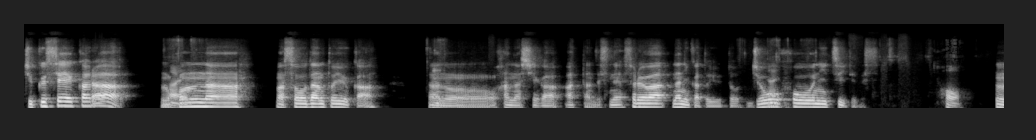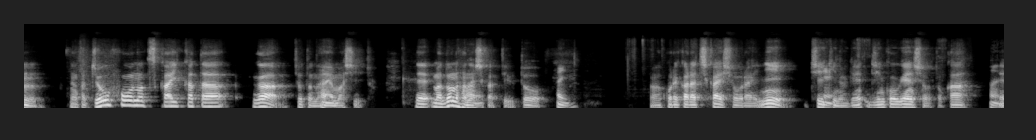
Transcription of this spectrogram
熟成からはい、こんな、まあ、相談というか、あの、お話があったんですね。それは何かというと、情報についてです。ほう。うん。なんか情報の使い方がちょっと悩ましいと。で、まあ、どんな話かっていうと、はい。まあ、これから近い将来に地域の人口減少とか、はい、え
